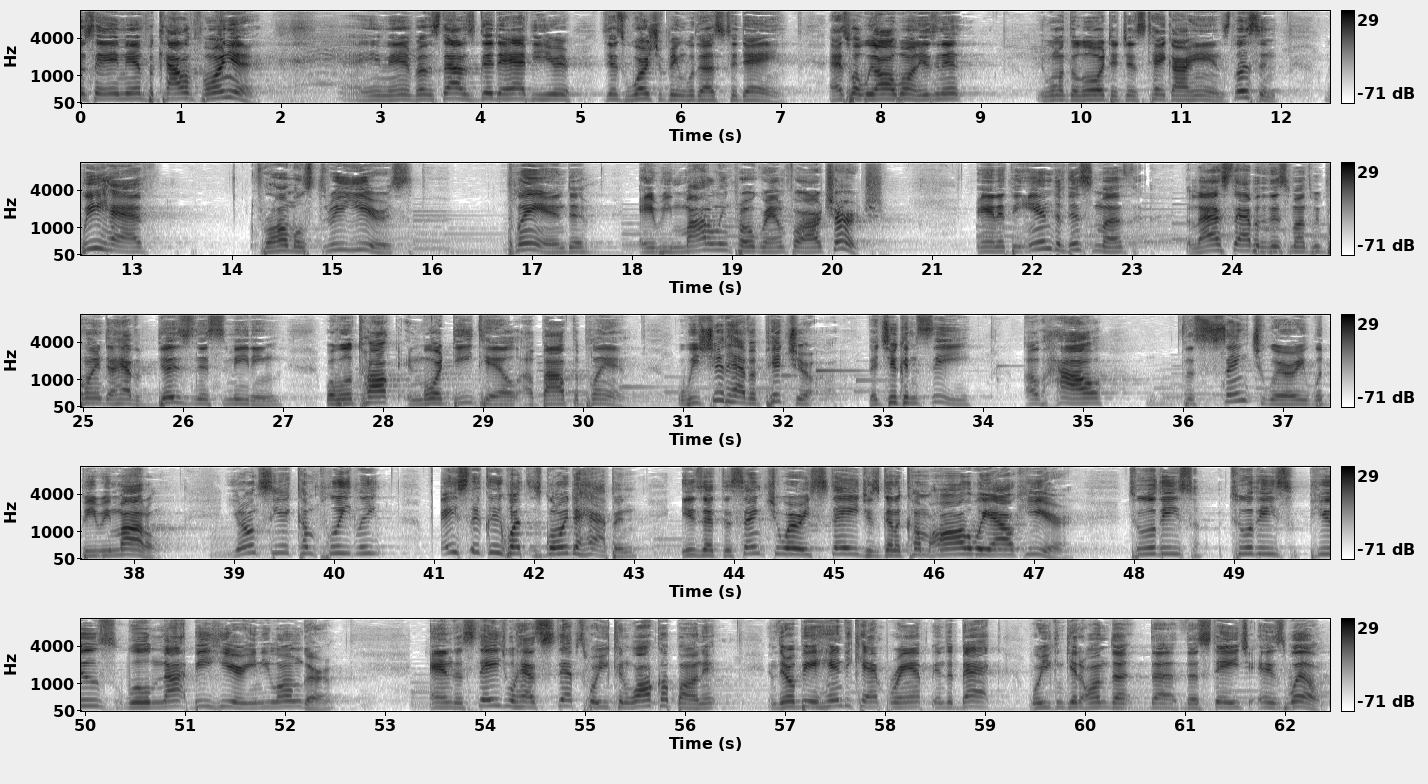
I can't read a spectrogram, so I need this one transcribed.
say amen for California. Amen. Brother Stout, it's good to have you here just worshiping with us today. That's what we all want, isn't it? We want the Lord to just take our hands. Listen, we have for almost three years planned a remodeling program for our church. And at the end of this month, the last Sabbath of this month, we plan to have a business meeting where we'll talk in more detail about the plan. We should have a picture that you can see of how the sanctuary would be remodeled. You don't see it completely. Basically, what's going to happen is that the sanctuary stage is going to come all the way out here. Two of these, two of these pews will not be here any longer. And the stage will have steps where you can walk up on it, and there will be a handicap ramp in the back where you can get on the, the, the stage as well.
